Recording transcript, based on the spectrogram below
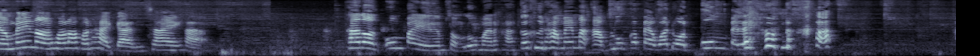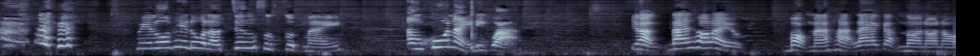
ยังไม่ได้นอนเพราะเราเขาถ่ายกันใช่ค่ะ ถ้าโดนอุ้มไปอย่าลืมส่งรูปมานะคะ ก็คือถ้าไม่มาอัพรูปก็แปลว่าโดนอุ้มไปแล้วนะคะ มีรูปที่ดูแล้วจึ้งสุดๆไหม เอาคู่ไหนดีกว่า อยากได้เท่าไหร่บอกมาค่ะ แลกกับนอนอนอ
